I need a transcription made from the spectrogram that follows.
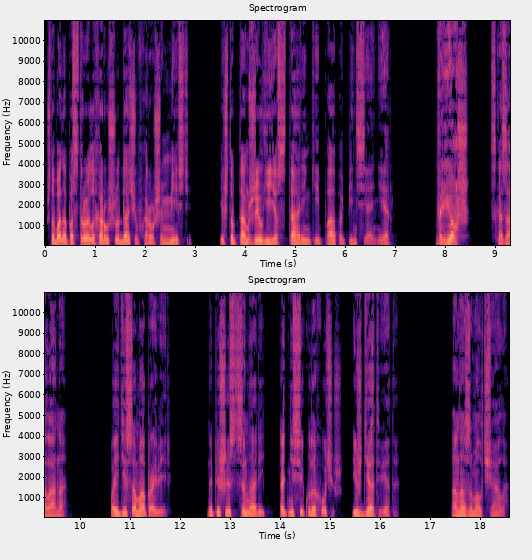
чтобы она построила хорошую дачу в хорошем месте и чтобы там жил ее старенький папа-пенсионер. — Врешь! — сказала она. — Пойди сама проверь. Напиши сценарий, отнеси куда хочешь и жди ответа. Она замолчала.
